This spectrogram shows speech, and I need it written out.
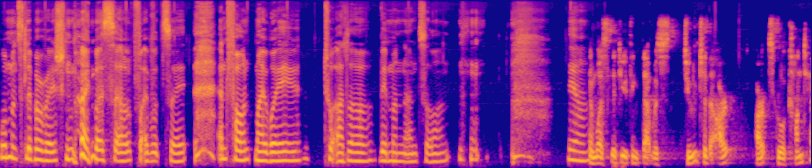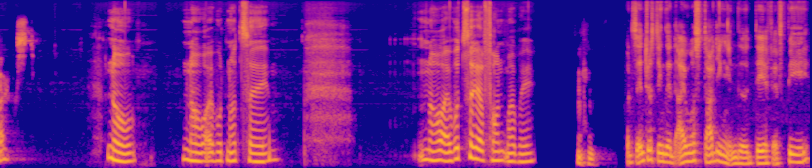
woman's liberation by myself, I would say, and found my way to other women and so on. yeah. And was? Do you think that was due to the art art school context? No, no, I would not say. No, I would say I found my way. Mhm. But it's interesting that I was studying in the DFFB,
